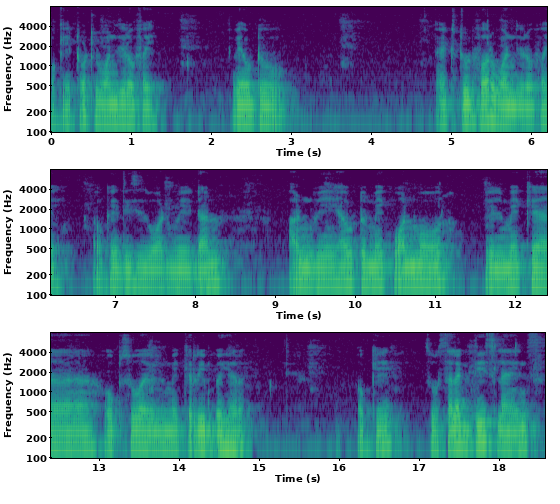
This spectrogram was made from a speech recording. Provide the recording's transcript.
Okay total 105 we have to extrude for 105 okay this is what we done. And we have to make one more. We'll make a hope so i will make a rib here. Okay so select these lines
